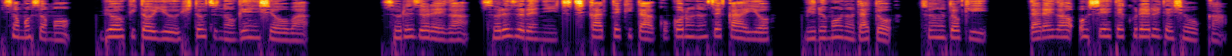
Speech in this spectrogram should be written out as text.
そもそも病気という一つの現象は、それぞれがそれぞれに培ってきた心の世界を見るものだと、その時、誰が教えてくれるでしょうか？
